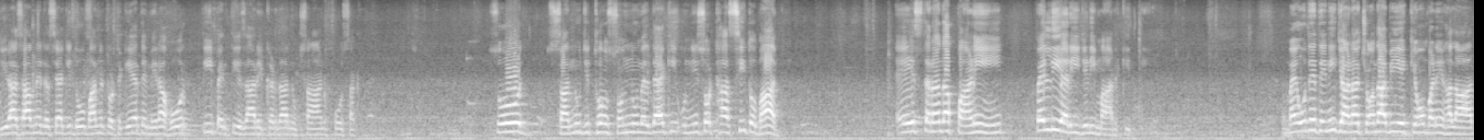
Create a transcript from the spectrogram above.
ਜੀਰਾ ਸਾਹਿਬ ਨੇ ਦੱਸਿਆ ਕਿ ਦੋ ਬੰਨ ਟੁੱਟ ਗਏ ਆ ਤੇ ਮੇਰਾ ਹੋਰ 30 35 ਹਜ਼ਾਰ ਏਕੜ ਦਾ ਨੁਕਸਾਨ ਹੋ ਸਕਦਾ ਸੋ ਸਾਨੂੰ ਜਿੱਥੋਂ ਸੁਣਨ ਨੂੰ ਮਿਲਦਾ ਹੈ ਕਿ 1988 ਤੋਂ ਬਾਅਦ ਇਸ ਤਰ੍ਹਾਂ ਦਾ ਪਾਣੀ ਪਹਿਲੀ ਵਾਰੀ ਜਿਹੜੀ ਮਾਰ ਕੀਤੀ ਮੈਂ ਉਹਦੇ ਤੇ ਨਹੀਂ ਜਾਣਾ ਚਾਹੁੰਦਾ ਵੀ ਇਹ ਕਿਉਂ ਬਣੇ ਹਾਲਾਤ।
